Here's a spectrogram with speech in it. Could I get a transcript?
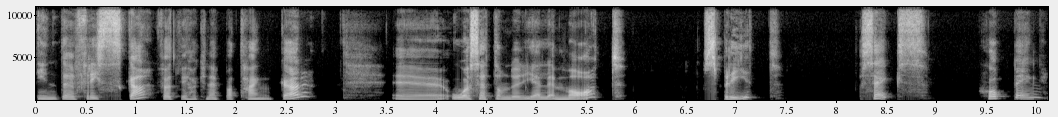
inte är friska för att vi har knäppa tankar. Eh, oavsett om det gäller mat, sprit, sex, shopping,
